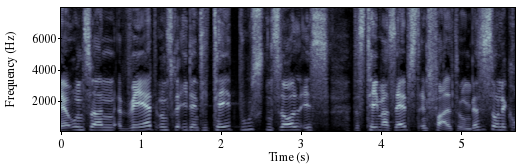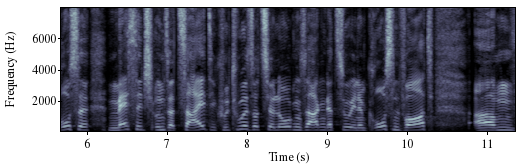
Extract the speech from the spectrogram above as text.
der unseren Wert, unsere Identität boosten soll, ist das Thema Selbstentfaltung. Das ist so eine große Message unserer Zeit. Die Kultursoziologen sagen dazu in einem großen Wort ähm,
